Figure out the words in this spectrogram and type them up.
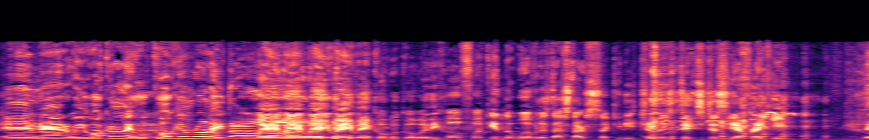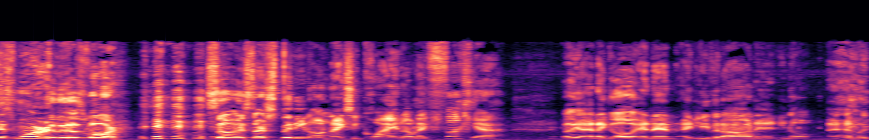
Hey man, were you walking on like Hulk Hogan, bro? Like, oh, wait, wait, wait, wait, wait, como como dijo fucking the wolf. Let's not start sucking each other's dicks just yet, Frankie. There's more. There's more. so it starts spinning all nice and quiet. I'm like, fuck yeah. Oh yeah, and I go and then I leave it on, and you know I have a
